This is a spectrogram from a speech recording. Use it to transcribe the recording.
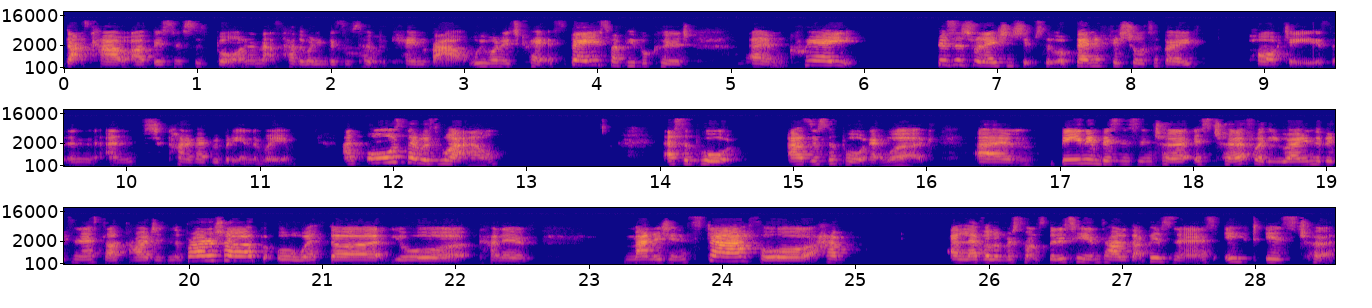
that's how our business was born, and that's how the Wedding Business Hub came about. We wanted to create a space where people could um, create business relationships that were beneficial to both parties and and kind of everybody in the room and also as well a support as a support network. Um, being in business in tur- is tough whether you own the business like i did in the bridal shop or whether you're kind of managing staff or have a level of responsibility inside of that business it is tough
